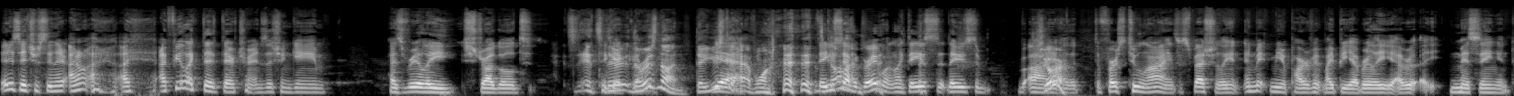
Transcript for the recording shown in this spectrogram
it is interesting. I don't I I feel like that their transition game has really struggled. It's, there, there is none. They used yeah. to have one. they used gone. to have a great one. Like they used to they used to uh, sure. You know, the, the, first two lines, especially, and, and maybe a part of it might be a really, a really missing, and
